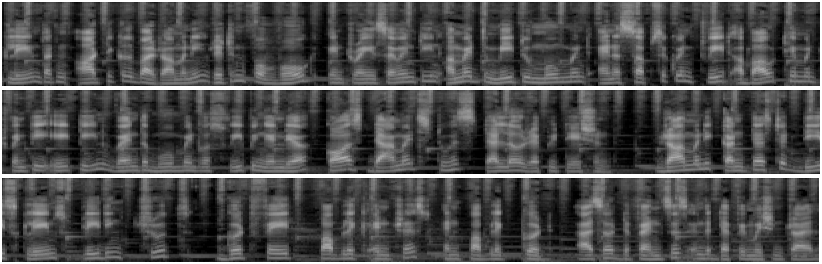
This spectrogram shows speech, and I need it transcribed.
claimed that an article by Ramani written for Vogue in 2017 amid the Me Too movement and a subsequent tweet about him in 2018 when the movement was sweeping India caused damage to his stellar reputation. Ramani contested these claims, pleading truth, good faith, public interest, and public good as her defenses in the defamation trial.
